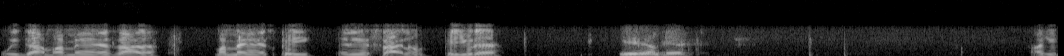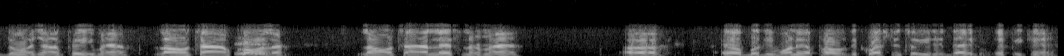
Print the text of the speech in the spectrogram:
We got my man's out of my man's P in the asylum. P, you there? Yeah, I'm here. How you doing, young P, man? Long time Yeah. caller, long time listener, man. Uh, L Boogie want to pose the question to you today, if he can.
